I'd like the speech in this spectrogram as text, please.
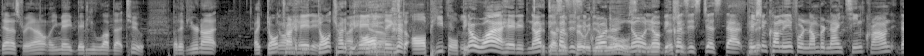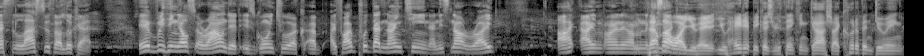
dentistry," and I don't know, you may, maybe you love that too. But if you're not like, don't No, try I to hate be, it. don't try to I be all it. things to all people. You know why I hate it? Not It because it's fit a with your quadrant. rules No, no, because it's just that patient coming in for number 19 crown. That's the last tooth I look at. Everything else around it is going to. Uh, a, a, uh, if I put that 19 and it's not right, I I'm I'm, I'm gonna That's come not back why you hate it. You hate it because you're thinking, "Gosh, I could have been doing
